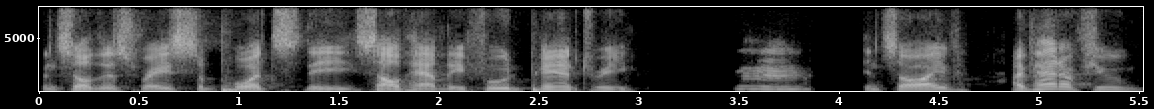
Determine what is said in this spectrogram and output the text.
And so this race supports the South Hadley Food Pantry. Mm-hmm. And so I've I've had a few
